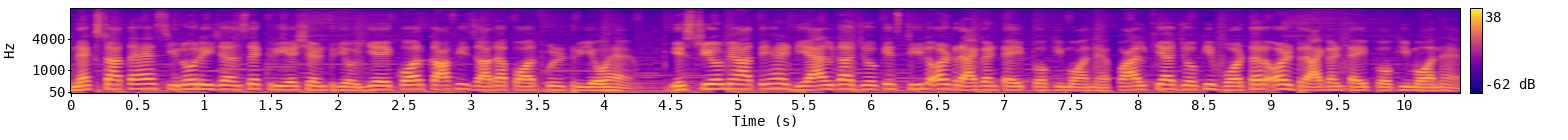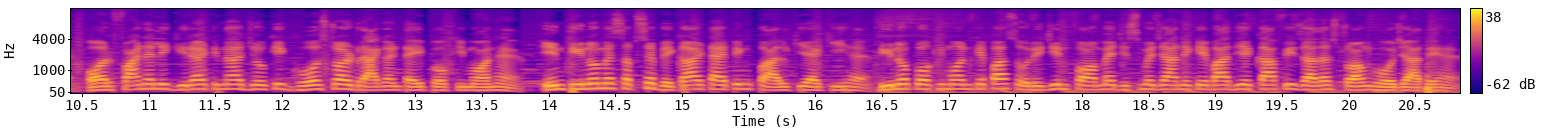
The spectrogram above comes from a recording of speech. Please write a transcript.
नेक्स्ट आता है सीनो रीजन से क्रिएशन ट्रियो ये एक और काफ़ी ज़्यादा पावरफुल ट्रियो है। इस ट्रियो में आते हैं डियालगा, जो कि स्टील और ड्रैगन टाइप पोकीमोन है, पालकिया, जो कि वाटर और ड्रैगन टाइप पोकीमोन है, और फाइनली गिराटिना, जो कि घोस्ट और ड्रैगन टाइप पोकीमोन है। इन तीनों में सबसे बेकार टाइपिंग पालकिया की है। तीनों पोकीमोन के पास ओरिजिन फॉर्म है, जिसमें जाने के बाद ये काफ़ी ज़्यादा स्ट्रॉन्ग हो जाते हैं।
